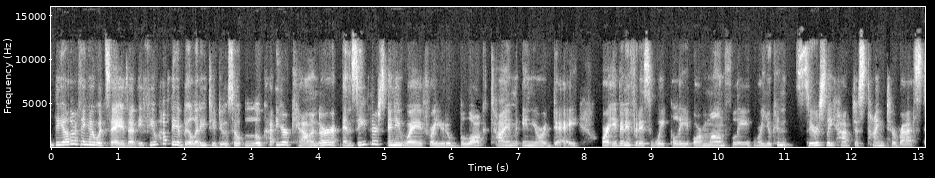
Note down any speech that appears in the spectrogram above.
The other thing i would say is that if you have the ability to do so look at your calendar and see if there's any way for you to block time in your day or even if it is weekly or monthly where you can seriously have just time to rest.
